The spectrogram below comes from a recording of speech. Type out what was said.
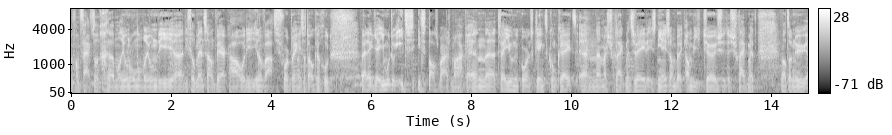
van 50 miljoen, 100 miljoen, die, die veel mensen aan het werk houden, die innovaties voortbrengen, is dat ook heel goed. Wij denken, je moet ook iets, iets tastbaars maken. En twee unicorns klinkt concreet. En, maar als je vergelijkt met Zweden is het niet eens ambi ambitieus. Dus als je vergelijkt met wat er nu,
